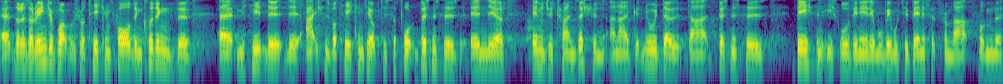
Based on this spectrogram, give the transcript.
Uh, there is a range of work which we are taking forward, including the uh, the, the actions were taken to help to support businesses in their energy transition. And I've got no doubt that businesses based in East Lothian area will be able to benefit from that from the,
